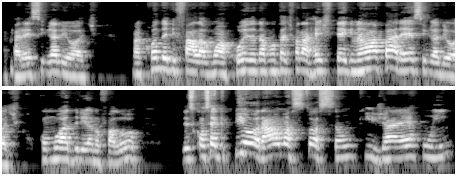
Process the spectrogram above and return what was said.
Aparece Gagliotti. Mas quando ele fala alguma coisa, dá vontade de falar hashtag não aparece Gagliotti. Como o Adriano falou, eles conseguem piorar uma situação que já é ruim.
